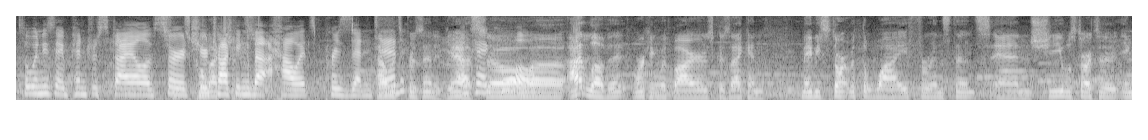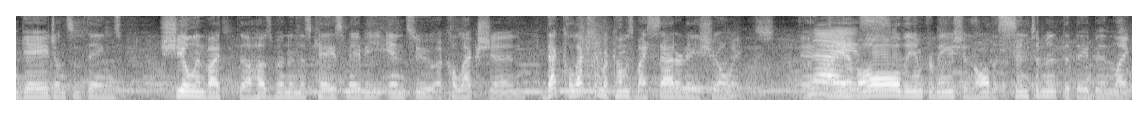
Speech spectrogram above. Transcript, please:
So when you say Pinterest style of search, you're talking about how it's presented. How it's presented, yeah. Okay, so cool. uh, I love it working with buyers because I can maybe start with the wife, for instance, and she will start to engage on some things. She'll invite the husband, in this case, maybe into a collection. That collection becomes my Saturday showings. And I have all the information, all the sentiment that they've been like,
